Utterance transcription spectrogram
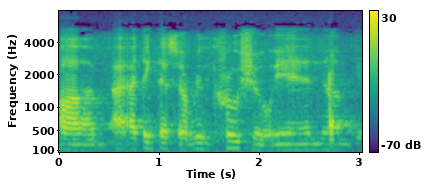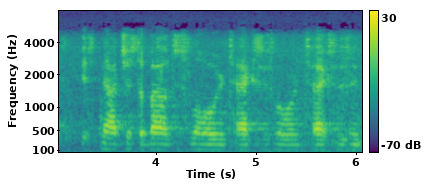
uh, I, I think that's uh, really crucial. And um, it's, it's not just about just lowering taxes, lowering taxes, and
